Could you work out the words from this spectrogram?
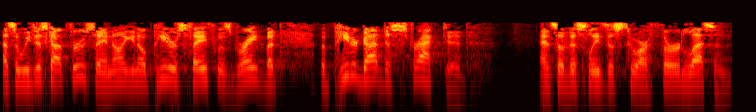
And so we just got through saying, oh, you know, Peter's faith was great, but, but Peter got distracted. And so this leads us to our third lesson.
